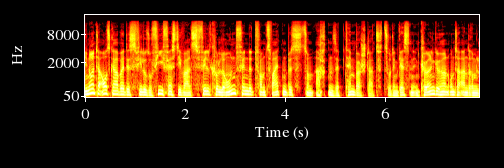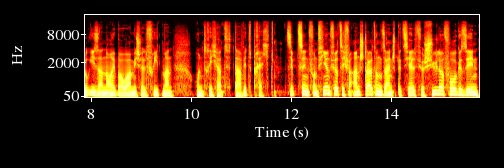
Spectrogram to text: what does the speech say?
Die neunte Ausgabe des Philosophiefestivals Phil Cologne findet vom 2. bis zum 8. September statt. Zu den Gästen in Köln gehören unter anderem Luisa Neubauer, Michel Friedmann und Richard David Precht. 17 von 44 Veranstaltungen seien speziell für Schüler vorgesehen,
